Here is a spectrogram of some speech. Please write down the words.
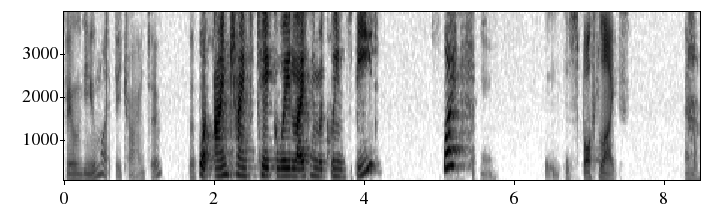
feel you might be trying to. But What, I'm trying to take away Lightning McQueen's speed? What? the spotlight. Emma.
